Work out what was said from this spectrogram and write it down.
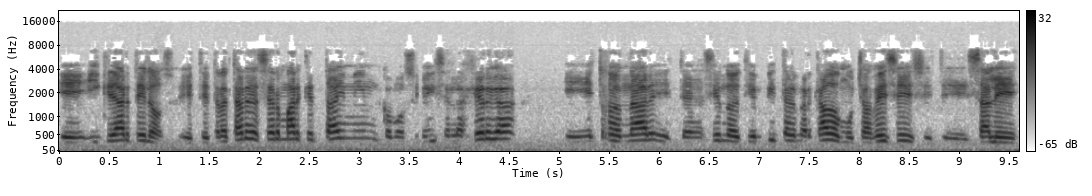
Eh, y quedártelos. Este, tratar de hacer market timing, como se dice en la jerga, eh, esto de andar este, haciendo de tiempista el mercado muchas veces este, sale,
